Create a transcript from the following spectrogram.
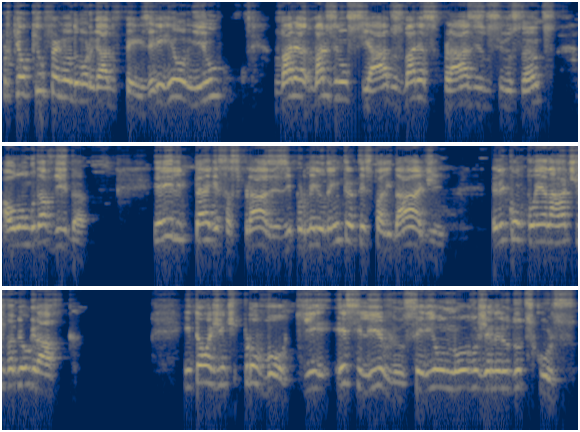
Porque o que o Fernando Morgado fez? Ele reuniu várias, vários enunciados, várias frases do Silvio Santos ao longo da vida. E aí ele pega essas frases e, por meio da intertextualidade, ele compõe a narrativa biográfica. Então a gente provou que esse livro seria um novo gênero do discurso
